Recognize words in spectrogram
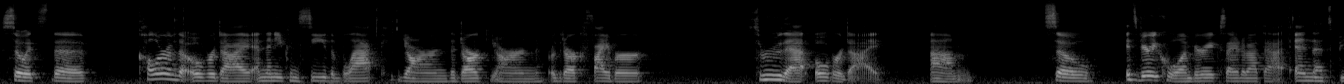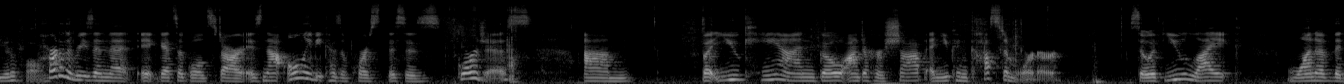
So it's the color of the over dye and then you can see the black yarn the dark yarn or the dark fiber through that over dye um, so it's very cool. I'm very excited about that. And That's beautiful. part of the reason that it gets a gold star is not only because of course this is gorgeous um, but you can go onto her shop and you can custom order. So if you like one of the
